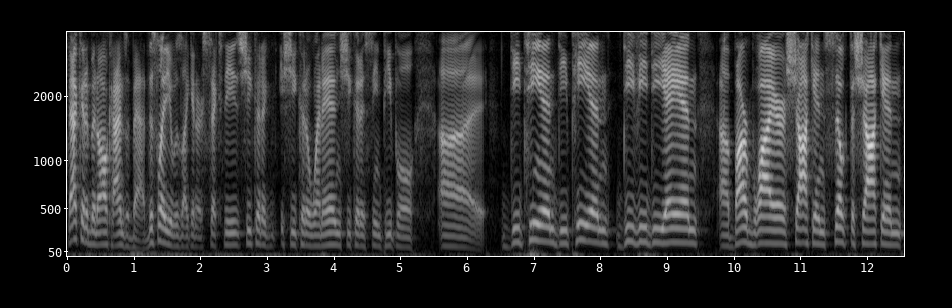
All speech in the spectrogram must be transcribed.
That could have been all kinds of bad. This lady was like in her 60s. She could have she could have went in, she could have seen people uh DTing, DPing, DVDAing, uh, barbed wire, shocking, silk the shocking,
